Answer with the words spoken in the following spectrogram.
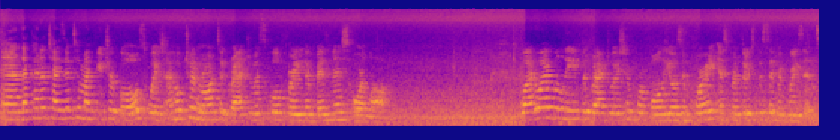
And that kind of ties into my future goals, which I hope to enroll into graduate school for either business or law. Why do I believe the graduation portfolio is important is for three specific reasons.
